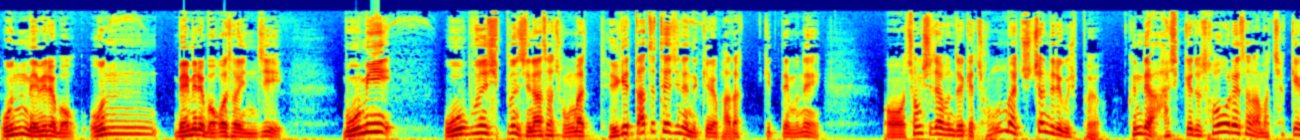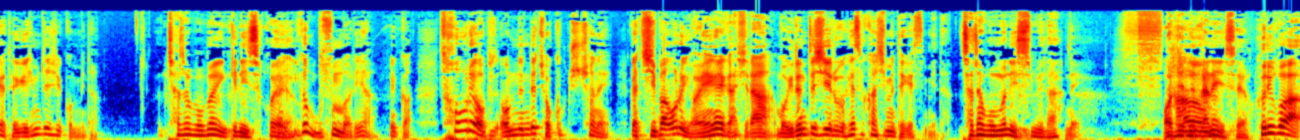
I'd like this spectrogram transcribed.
온 메밀을 먹, 온 메밀을 먹어서인지 몸이 5분, 10분 지나서 정말 되게 따뜻해지는 느낌을 받았기 때문에 어, 청취자분들께 정말 추천드리고 싶어요. 근데 아쉽게도 서울에서는 아마 찾기가 되게 힘드실 겁니다. 찾아보면 있긴 있을 거예요. 그러니까 이건 무슨 말이야? 그러니까 서울에 없, 없는데 적극 추천해. 그러니까 지방으로 여행을 가시라. 뭐 이런 뜻으로 해석하시면 되겠습니다. 찾아보면 있습니다. 네. 어디든간에 다음. 있어요. 그리고 아,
